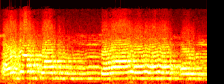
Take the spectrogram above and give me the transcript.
صدق الله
